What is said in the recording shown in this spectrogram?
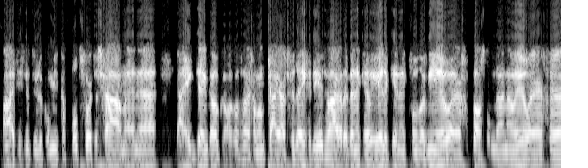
Maar het is natuurlijk om je kapot voor te schamen. En uh, ja, ik denk ook als wij gewoon keihard gedegradeerd waren, daar ben ik heel eerlijk in. Ik vond het ook niet heel erg gepast om daar nou heel erg uh,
